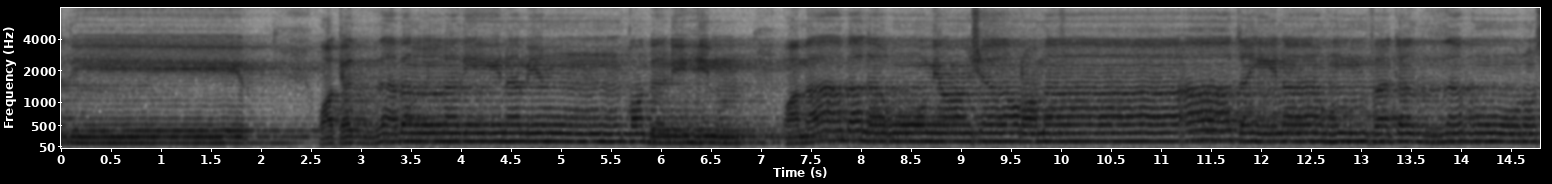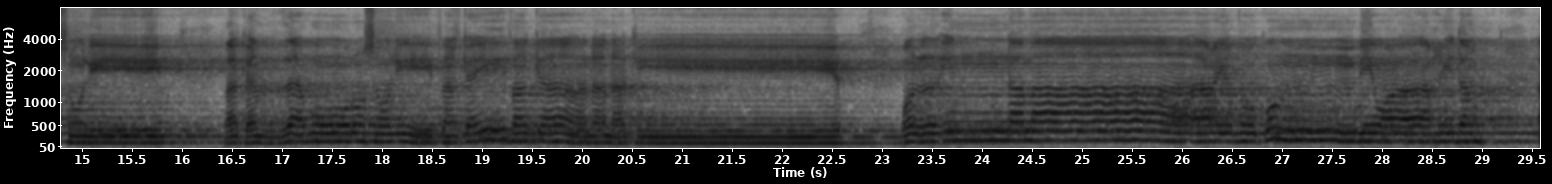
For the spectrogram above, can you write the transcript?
نذير. وكذب الذين من قبلهم وما بلغوا معشار ما آتيناهم فكذبوا رسلي فكذبوا رسلي فكيف كان نكير؟ قل إنما أعظكم بواحدة.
